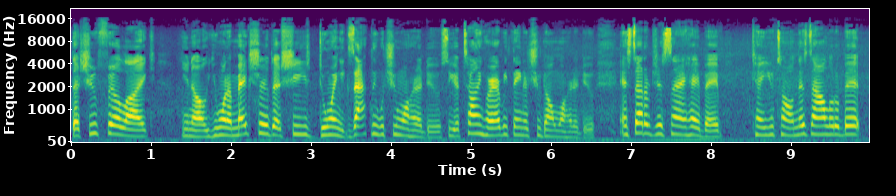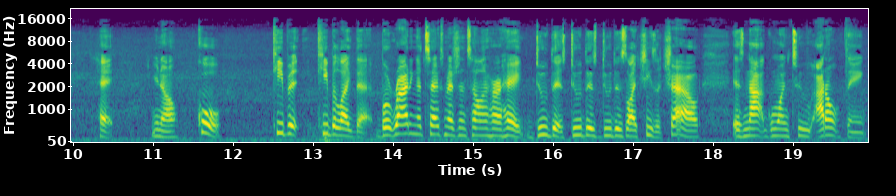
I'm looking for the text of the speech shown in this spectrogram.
that you feel like, you know, you want to make sure that she's doing exactly what you want her to do. So you're telling her everything that you don't want her to do. Instead of just saying, hey, babe, can you tone this down a little bit? Hey, you know, cool. Keep it keep it like that. But writing a text message and telling her, "Hey, do this, do this, do this," like she's a child, is not going to. I don't think.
